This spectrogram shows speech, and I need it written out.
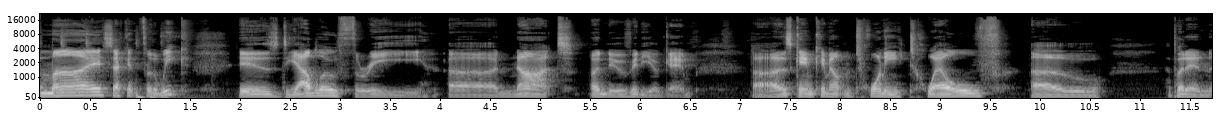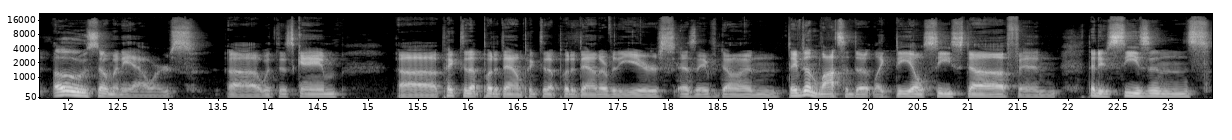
My second for the week is Diablo 3, uh, not a new video game. Uh, this game came out in 2012. Oh, I put in oh so many hours uh, with this game. Uh, picked it up, put it down, picked it up, put it down over the years as they've done. They've done lots of the, like DLC stuff and they do seasons.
